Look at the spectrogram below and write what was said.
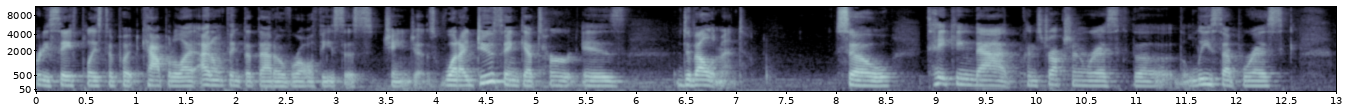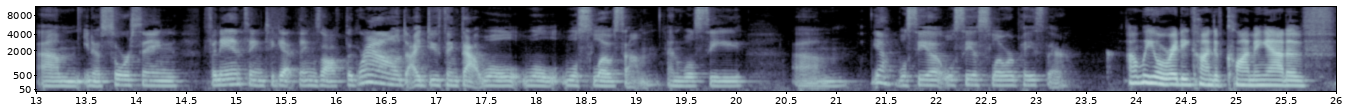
pretty safe place to put capital. I, I don't think that that overall thesis changes. What i do think gets hurt is development. So taking that construction risk the the lease up risk um, you know sourcing financing to get things off the ground i do think that will will will slow some and we'll see um, yeah we'll see a we'll see a slower pace there. Aren't we already kind of climbing out of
